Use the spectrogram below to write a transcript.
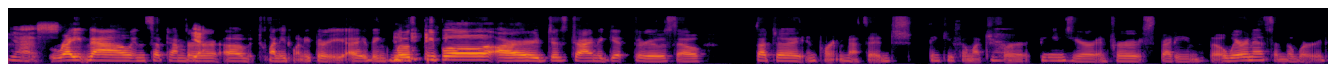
Yes. Right now in September yeah. of 2023. I think most people are just trying to get through. So such an important message. Thank you so much yeah. for being here and for spreading the awareness and the word.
